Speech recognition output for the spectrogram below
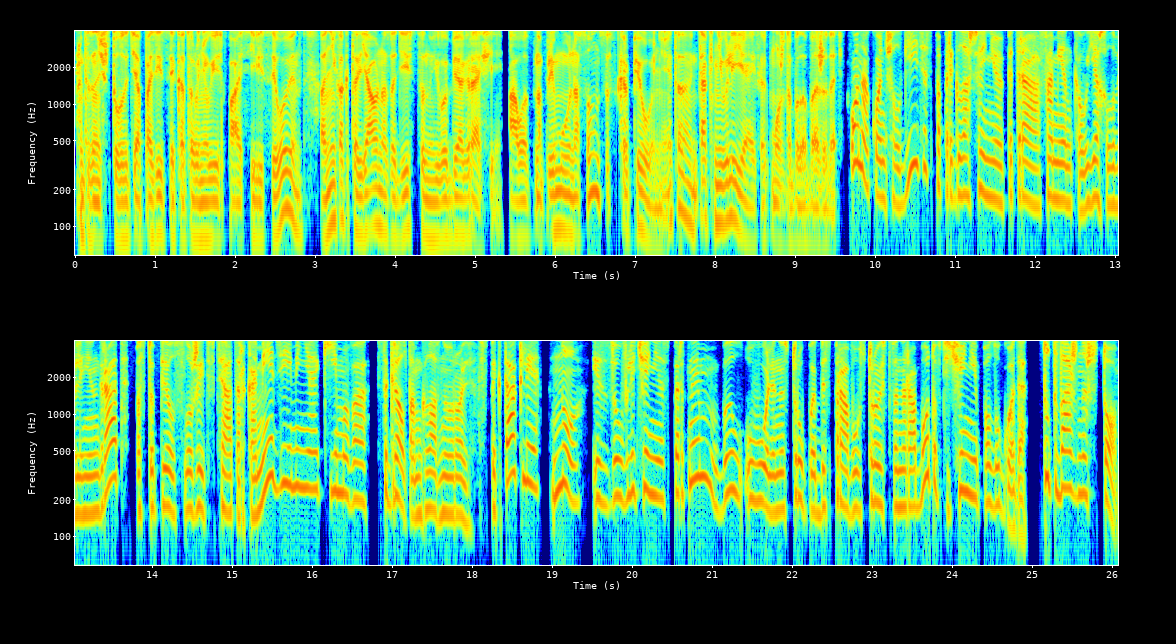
Это значит, что вот эти оппозиции, которые у него есть по оси Вис и Овен, они как-то явно задействованы в его биографии. А вот напрямую на Солнце в Скорпионе это так не влияет, как можно было бы ожидать. Он окончил ГИТИС по приглашению Петра Фоменко, уехал в Ленинград, поступил служить в театр комедии имени Акимова, сыграл там главную роль в спектакле, но из-за увлечения спиртным был уволен из труппы без права устройства на работу в течение полугода. Тут важно что?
